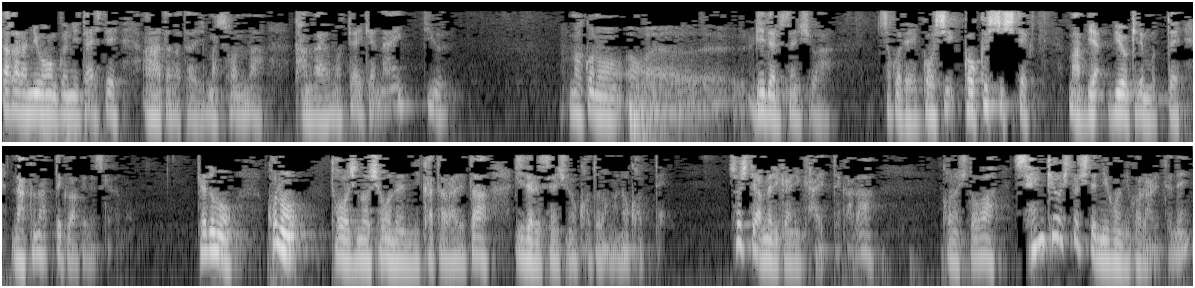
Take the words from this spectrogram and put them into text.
だから日本軍に対してあなた方は今そんな考えを持ってはいけないっていう、まあ、このリーデル選手はそこで極死していく。まあ、病気でもって亡くなっていくわけですけども。けども、この当時の少年に語られたリーデル選手の言葉が残って、そしてアメリカに帰ってから、この人は宣教師として日本に来られてね、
